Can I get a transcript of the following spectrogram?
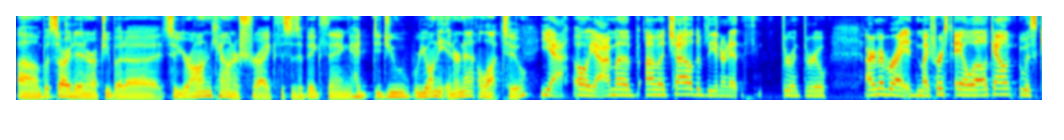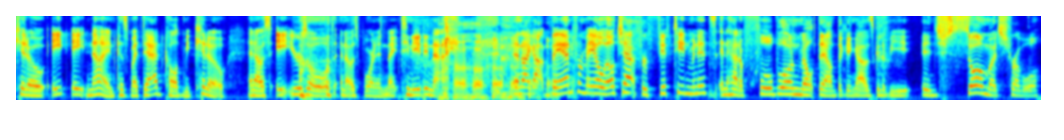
Um, but sorry to interrupt you, but uh, so you're on Counter Strike. This is a big thing. Had, did you were you on the internet a lot too? Yeah. Oh yeah. I'm a I'm a child of the internet th- through and through. I remember I my first AOL account was Kiddo eight eight nine because my dad called me Kiddo and I was eight years old and I was born in 1989 and I got banned from AOL chat for 15 minutes and had a full blown meltdown thinking I was going to be in so much trouble.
